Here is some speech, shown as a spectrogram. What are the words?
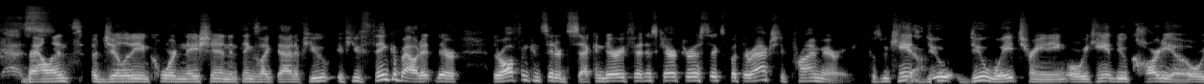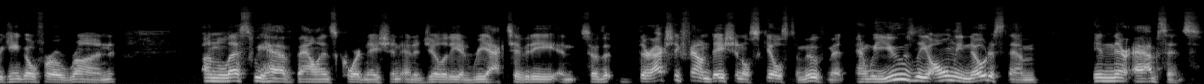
yes. balance, agility, and coordination, and things like that. If you if you think about it, they're they're often considered secondary fitness characteristics, but they're actually primary because we can't yeah. do do weight training or we can't do cardio or we can't go for a run unless we have balance, coordination, and agility and reactivity. And so that they're actually foundational skills to movement. And we usually only notice them in their absence.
